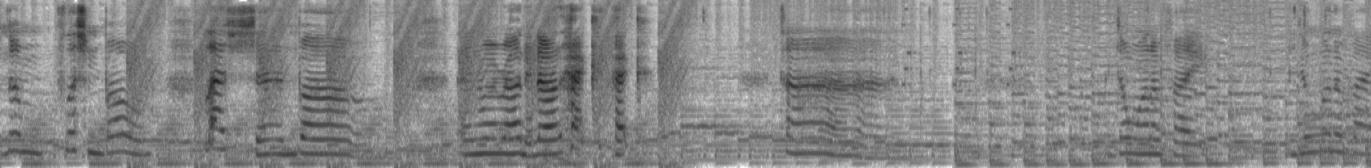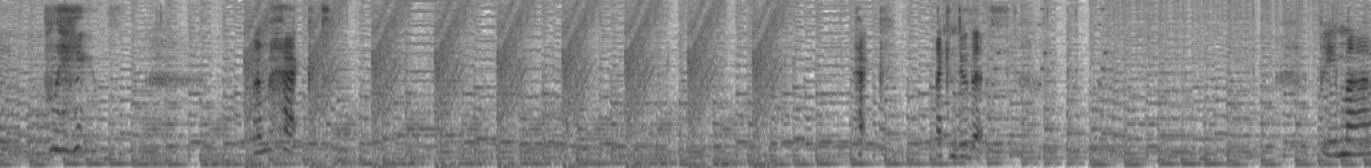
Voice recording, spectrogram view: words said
Numb flesh and bone, flesh and bone, and we're running out. Heck, heck. Time. I don't wanna fight. I don't wanna fight. Please. I'm hacked. Heck, I can do this. Be my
